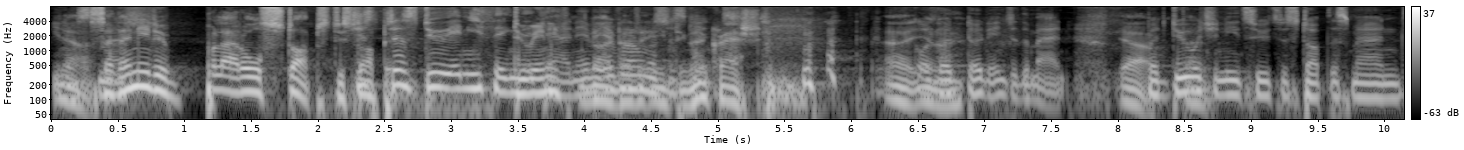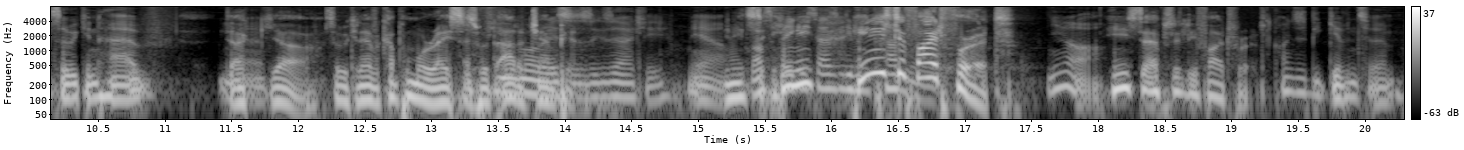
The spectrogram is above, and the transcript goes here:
you know. yeah. So they need to pull out all stops to just stop it. just do anything. do anything. Can. No, everyone do was anything. just Don't crash. uh, Of course, don't, don't injure the man, yeah. but do what you need to to stop this man, so we can have. Like, know, yeah. So we can have a couple more races a without a more champion. races, exactly. Yeah, He needs to- he need- He needs to fight for it. Yeah, He needs to absolutely fight for it. can't just be given to him.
